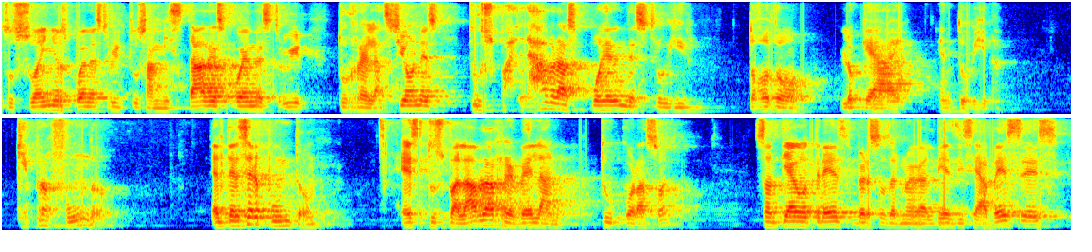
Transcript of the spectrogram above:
tus sueños, pueden destruir tus amistades, pueden destruir tus relaciones, tus palabras pueden destruir todo lo que hay en tu vida. Qué profundo. El tercer punto es tus palabras revelan tu corazón. Santiago 3, versos del 9 al 10 dice, a veces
